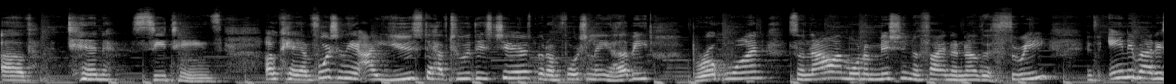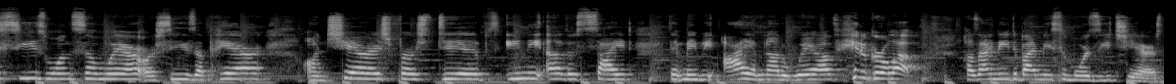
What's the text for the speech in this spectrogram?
of 10 seatings. Okay, unfortunately, I used to have two of these chairs, but unfortunately, hubby broke one. So now I'm on a mission to find another three. If anybody sees one somewhere or sees a pair on Chairish, First Dibs, any other site that maybe I am not aware of, hit a girl up because I need to buy me some more Z chairs.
